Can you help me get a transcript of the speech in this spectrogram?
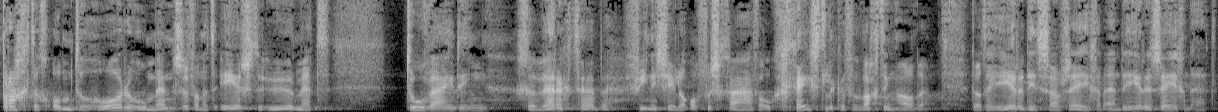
Prachtig om te horen hoe mensen van het eerste uur met toewijding gewerkt hebben, financiële offers gaven, ook geestelijke verwachting hadden dat de Heer dit zou zegenen. En de Heer zegende het.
